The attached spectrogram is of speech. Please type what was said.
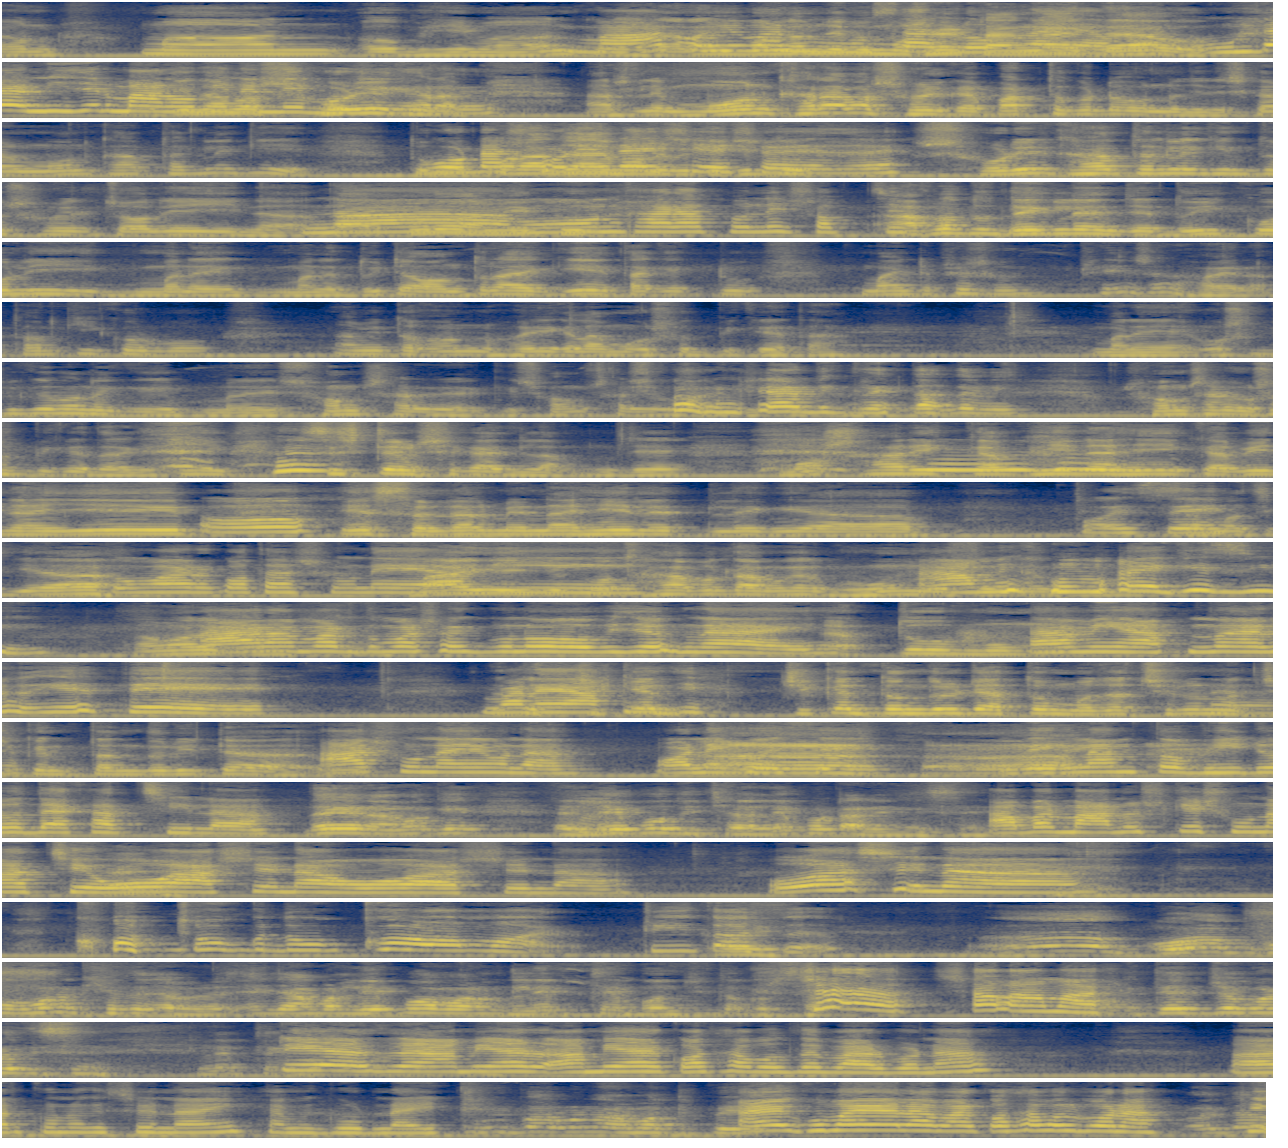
এখন মান অভিমান। মান বললাম যে মশারি টাঙ্গায় দাও। উল্টা নিজের মান অভিমান শরীর খারাপ। আসলে মন খারাপ আর শরীর খারাপ। পার্থক্যটা অন্য জিনিস। কারণ মন খারাপ থাকলে কি? তবু যায় কিন্তু শরীর খারাপ থাকলে কিন্তু শরীর চলেই না। না তারপরেও আমি একটু মন খারাপ হলে সবচেয়ে আপনারা তো দেখলেন যে দুই কলি মানে মানে দুইটা অন্তরায় গিয়ে তাকে একটু মাইন্ডটা ফ্রেশ ফ্রেশ আর হয় না। তখন কি করব? আমি তখন হয়ে গেলাম ওষুধ বিক্রেতা। মানে ওষুধ বিক্রেতা মানে কি? মানে সংসারের আর কি সংসারে সংসার বিক্রেতা। তুমি। সংসারের ওষুধ বিক্রেতা আর কি। সিস্টেম শেখাই দিলাম যে মশারি কবি নাহি কবি নাহি এ এ সোল্ডার মে নাহি লে গিয়া সমঝ গিয়া। তোমার কথা শুনে ভাই এই যে কথা বলতে আমাকে ঘুম আমি ঘুমায় গেছি। আমার আর আমার তোমার সঙ্গে কোনো অভিযোগ নাই। এত আমি আপনার ইয়েতে মানে আপনি চিকেন হ্যাঁ। তন্দুরিটা এত মজা ছিল না? চিকেন তন্দুরিটা আর শোনাইও না অনেক হয়েছে। দেখলাম তো ভিডিও দেখাচ্ছিলা। দেখেন আমাকে লেপো দিচ্ছে না লেপো টানে নিছে। আবার মানুষকে শোনাচ্ছে ও আসে না ও আসে না ও আসে না। কত দুঃখ আমার ঠিক আছে। ও কখনো খেতে যাবে এই যে আমার লেপো আমার লেপ থেকে বঞ্চিত করছে। সব- আমার। তেজ্য করে দিছে লেপ থেকে ঠিক আছে আমি আর আমি আর কথা বলতে পারব না। আর কোনো কিছু নাই আমি গুড নাইট আমি ঘুমাই এলাম আর কথা বলব না। ঠিক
